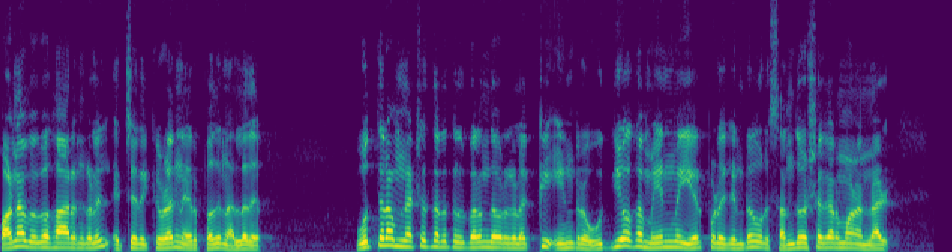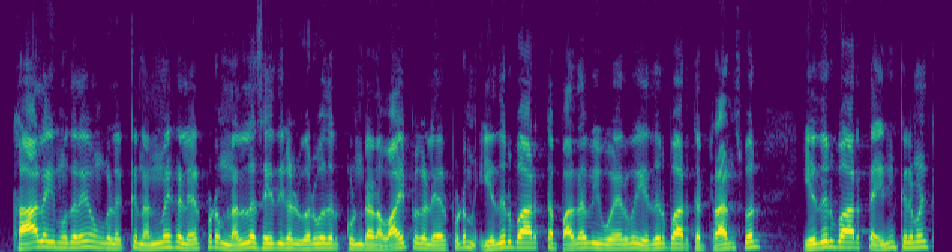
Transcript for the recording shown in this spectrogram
பண விவகாரங்களில் எச்சரிக்கையுடன் இருப்பது நல்லது. உத்தரம் நட்சத்திரத்தில் பிறந்தவர்களுக்கு இன்று உத்தியோக மேன்மை ஏற்படுகின்ற ஒரு சந்தோஷகரமான நாள். காலை முதலே உங்களுக்கு நன்மைகள் ஏற்படும் நல்ல செய்திகள் வருவதற்குண்டான வாய்ப்புகள் ஏற்படும். எதிர்பார்த்த பதவி உயர்வு எதிர்பார்த்த டிரான்ஸ்ஃபர் எதிர்பார்த்த இன்க்ரிமெண்ட்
